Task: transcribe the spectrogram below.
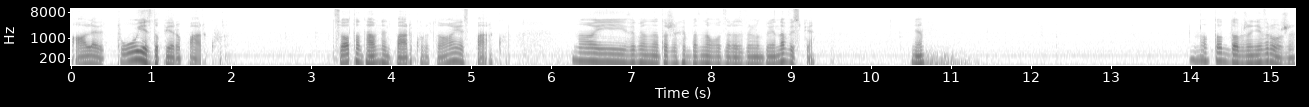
Ale tu jest dopiero parkour. Co tam tamten parkour? To jest parkour. No i wygląda na to, że chyba znowu zaraz wyląduję na wyspie. Nie? No to dobrze nie wróży.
